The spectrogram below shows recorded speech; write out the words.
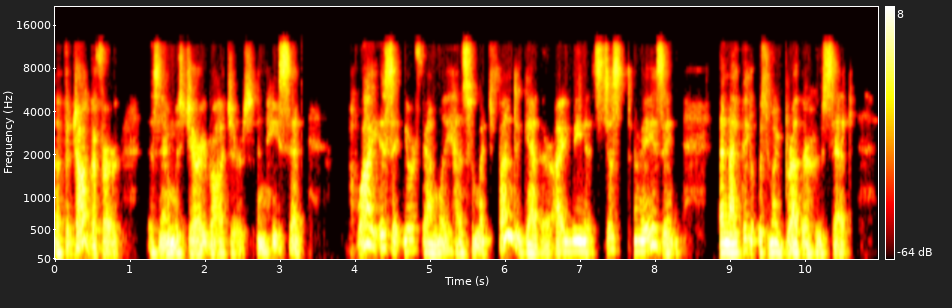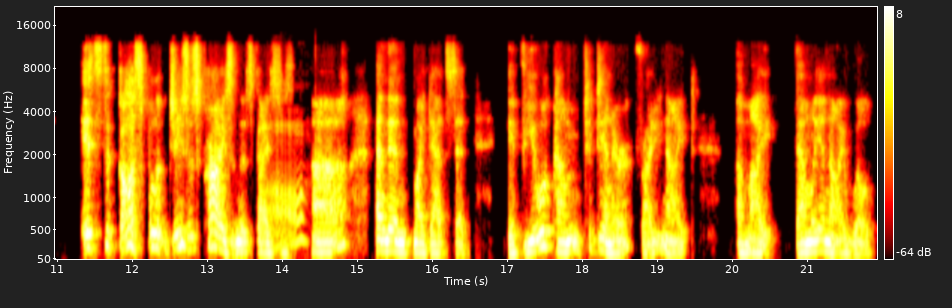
the photographer, his name was Jerry Rogers, and he said, Why is it your family has so much fun together? I mean, it's just amazing. And I think it was my brother who said, it's the gospel of Jesus Christ. And this guy Aww. says, huh? And then my dad said, if you will come to dinner Friday night, uh, my family and I will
